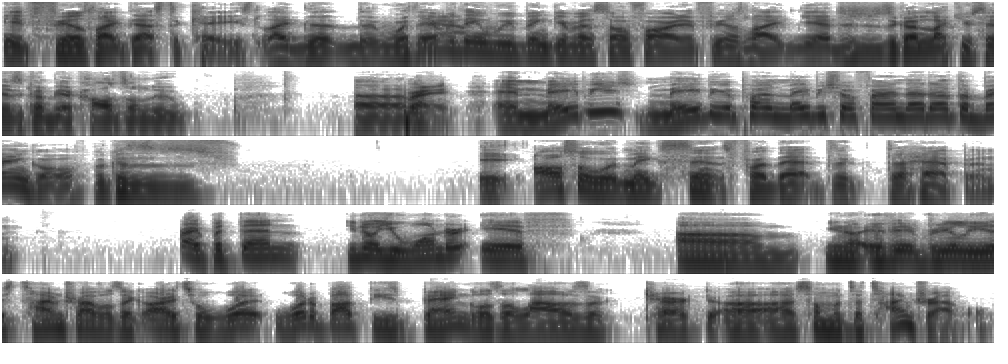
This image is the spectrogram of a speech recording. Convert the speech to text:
It feels like that's the case. Like the, the, with Yeah. everything we've been given so far, it feels like yeah, this is gonna, like you said, it's gonna be a causal loop. Um, right? And maybe, maybe upon maybe she'll find that other bangle because it also would make sense for that to, to happen. Right, but then you know you wonder if um you know if it really is time travel. It's like all right, so what what about these bangles allows a character uh, uh someone to time travel?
